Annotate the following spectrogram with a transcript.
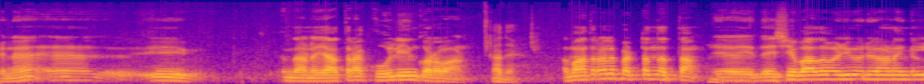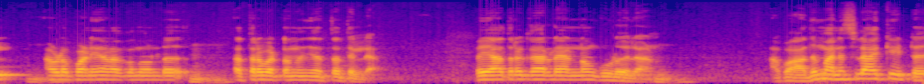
പിന്നെ ഈ എന്താണ് യാത്രാ കൂലിയും കുറവാണ്. അതെ. അത് മാത്രമല്ല പെട്ടെന്ന് എത്താം. ദേശീയപാത വഴി വരികയാണെങ്കിൽ അവിടെ പണി നടക്കുന്നതുകൊണ്ട് അത്ര പെട്ടെന്ന് എത്തത്തില്ല. അപ്പോൾ യാത്രക്കാരുടെ എണ്ണം കൂടുതലാണ്. അപ്പോൾ അത് മനസ്സിലാക്കിയിട്ട്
